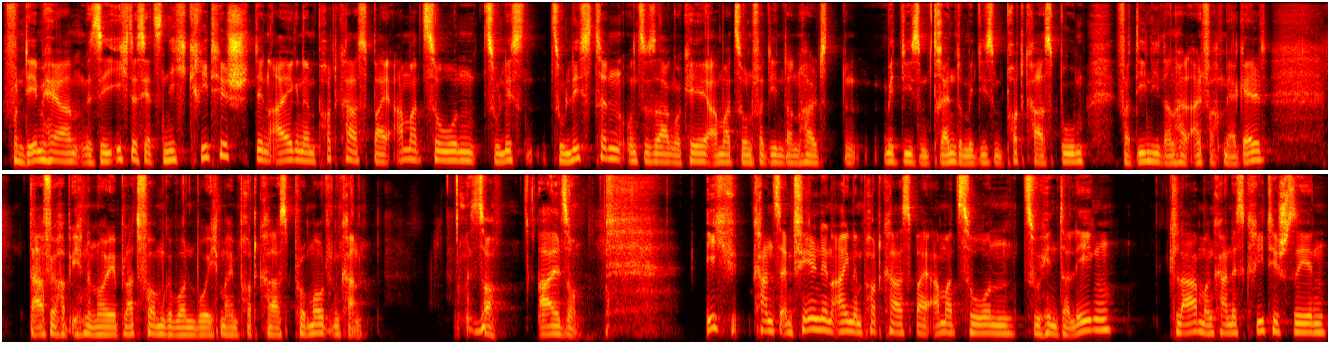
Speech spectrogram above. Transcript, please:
Von dem her sehe ich das jetzt nicht kritisch, den eigenen Podcast bei Amazon zu, listen, zu listen und zu sagen, okay, Amazon verdient dann halt mit diesem Trend und mit diesem Podcast-Boom, verdienen die dann halt einfach mehr Geld. Dafür habe ich eine neue Plattform gewonnen, wo ich meinen Podcast promoten kann. So, also. Ich kann es empfehlen, den eigenen Podcast bei Amazon zu hinterlegen. Klar, man kann es kritisch sehen,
